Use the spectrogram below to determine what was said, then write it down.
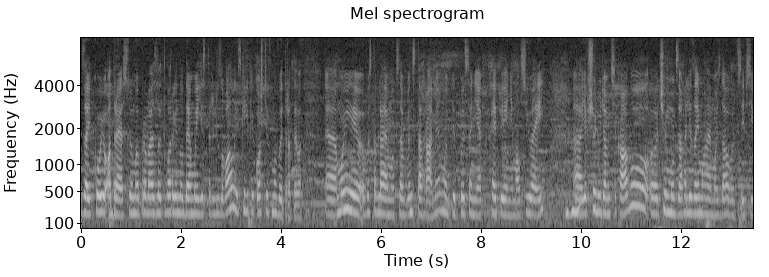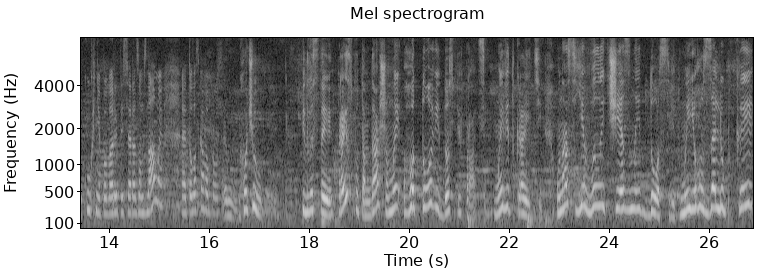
за якою адресою ми привезли тварину, де ми її стерилізували і скільки коштів ми витратили. Е, Ми виставляємо це в інстаграмі. Ми підписані як Happy Animals UA. Е, Якщо людям цікаво, чим ми взагалі займаємось, да, ці всі кухні поваритися разом з нами, то ласкаво просимо. Ем, Хочу підвести риску там, да, що ми готові до співпраці. Ми відкриті. У нас є величезний досвід. Ми його залюбки.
